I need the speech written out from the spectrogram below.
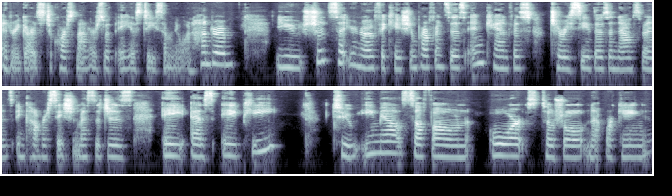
in regards to course matters with AST 7100. You should set your notification preferences in Canvas to receive those announcements and conversation messages ASAP to email, cell phone, or social networking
